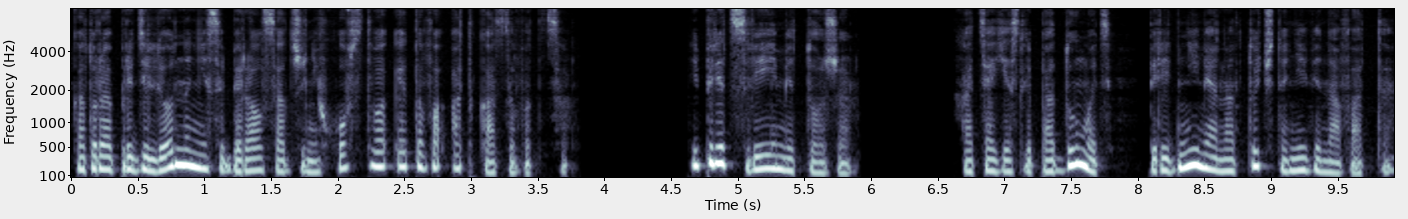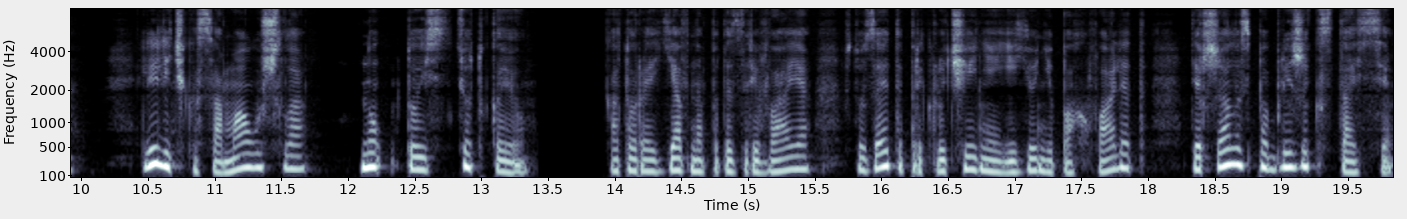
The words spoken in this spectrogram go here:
который определенно не собирался от жениховства этого отказываться. И перед свеями тоже. Хотя, если подумать, перед ними она точно не виновата. Лилечка сама ушла, ну, то есть с теткою, которая, явно подозревая, что за это приключение ее не похвалят, держалась поближе к Стасе.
